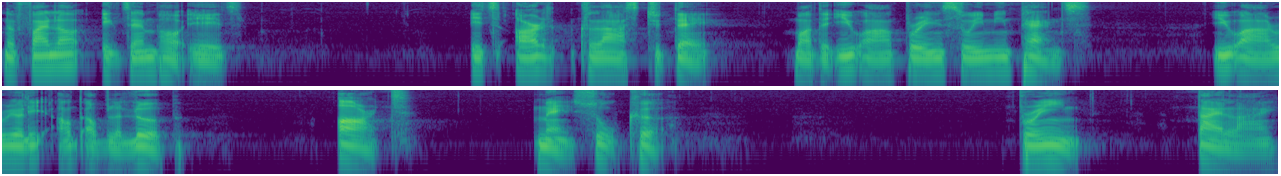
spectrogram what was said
The final example is It's art class today, but you are wearing swimming pants. You are really out of the loop. Art 美术课，bring 带来，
